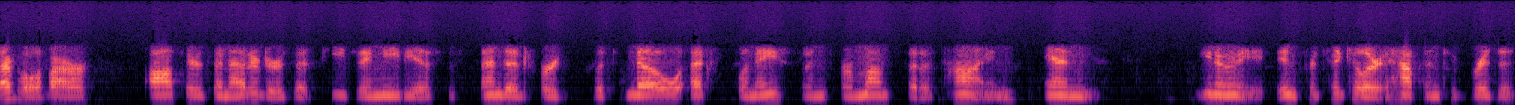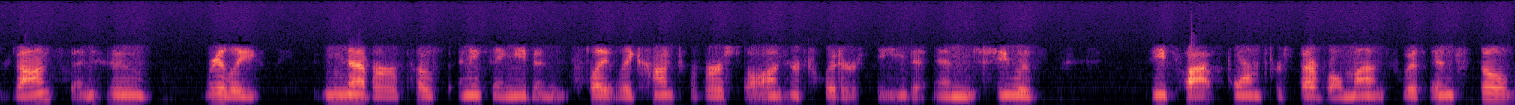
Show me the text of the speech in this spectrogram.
several of our authors and editors at PJ Media suspended for with no explanation for months at a time. And you know, in particular, it happened to Bridget Johnson, who really never posts anything even slightly controversial on her Twitter feed, and she was deplatformed for several months with, and still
